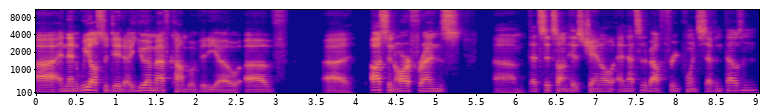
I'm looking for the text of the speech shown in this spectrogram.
uh, and then we also did a UMF combo video of uh, us and our friends um, that sits on his channel, and that's at about 3.7 thousand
